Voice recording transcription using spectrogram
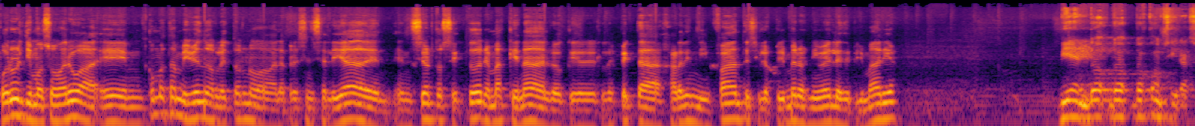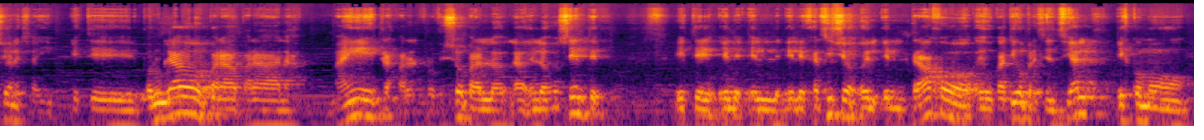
Por último, Somarúa, eh, ¿cómo están viviendo el retorno a la presencialidad en, ciertos sectores, más que nada en lo que respecta a jardín de infantes y los primeros niveles de primaria? Bien, dos consideraciones ahí. Este, por un lado, para, para, las maestras, para el profesor, para los, docentes, este, el, el, ejercicio, el, trabajo educativo presencial es como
